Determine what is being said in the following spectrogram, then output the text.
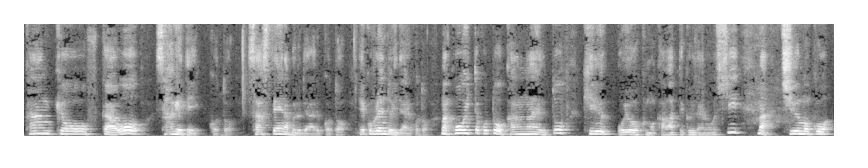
環境負荷を下げていくこと、サステイナブルであること、エコフレンドリーであること、まあ、こういったことを考えると、着るお洋服も変わってくるだろうし、まあ、注目を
